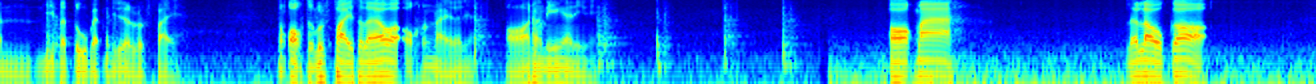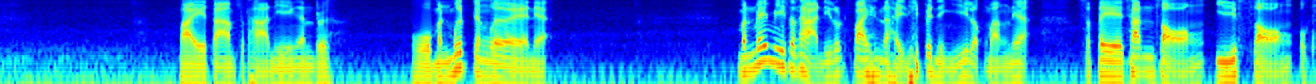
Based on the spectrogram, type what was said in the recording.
มันมีประตูแบบนี้เลยรถไฟ ต้องออกจากรถไฟซะแล้วอะออกทางไหนแล้วเนี่ย อ๋อทางนี้ไงนี่นี่ออกมา แล้วเราก็ ไปตามสถานีเงั้นหรือโอ้โหมันมืดจังเลยเนี่ย มันไม่มีสถานีรถไฟไหนที่เป็นอย่างนี้หรอกมั้งเนี่ยสเตชันสองอีสองโอเค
